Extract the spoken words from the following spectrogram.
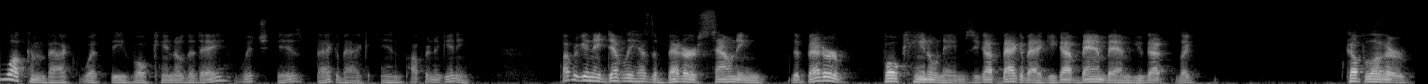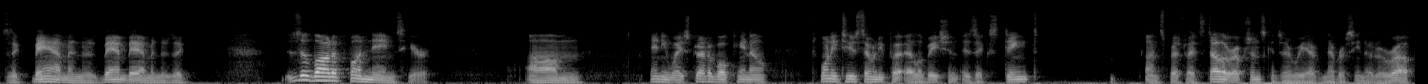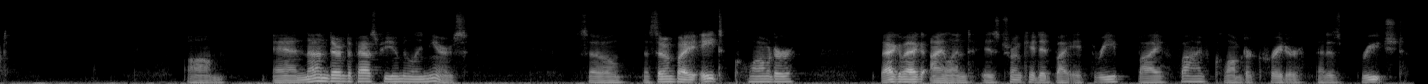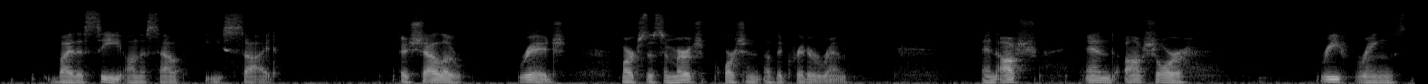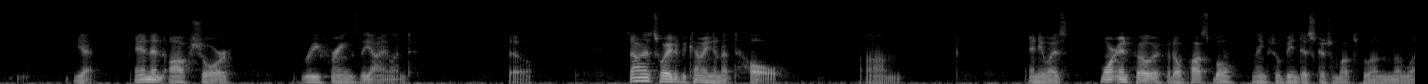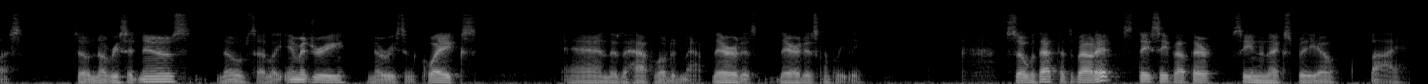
Welcome back with the volcano of the day, which is Bagabag in Papua New Guinea. Papua New Guinea definitely has the better sounding, the better volcano names. You got Bagabag, you got Bam Bam, you got like a couple other, like Bam and there's Bam Bam and there's like, there's a lot of fun names here. Um, anyway, stratovolcano, 2270 foot elevation is extinct unspecified stellar eruptions, considering we have never seen it erupt um, and none during the past few million years. So, the 7 by 8 kilometer Bagabag Island is truncated by a 3 by 5 kilometer crater that is breached by the sea on the southeast side. A shallow ridge marks the submerged portion of the crater rim. And, off- and offshore reef rings, yeah, and an offshore reef rings the island. So it's on its way to becoming an atoll. Um, anyways, more info if at all possible. Links will be in description box below nonetheless. So no recent news, no satellite imagery, no recent quakes, and there's a half-loaded map. There it is. There it is completely. So with that, that's about it. Stay safe out there. See you in the next video. Bye.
